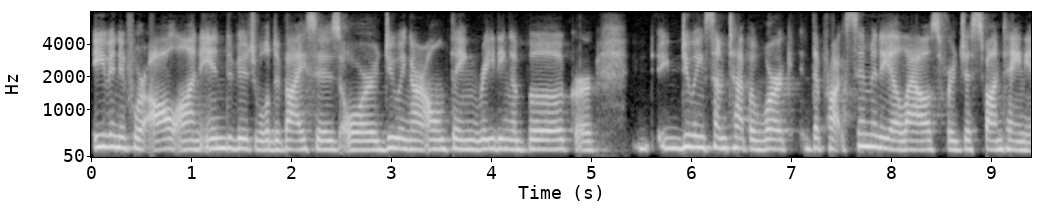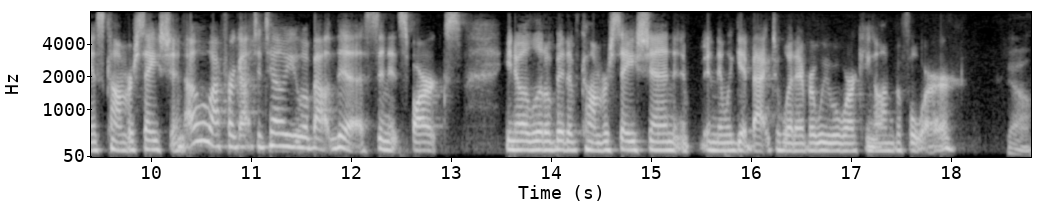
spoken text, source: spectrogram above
even if we're all on individual devices or doing our own thing, reading a book or doing some type of work, the proximity allows for just spontaneous conversation. Oh, I forgot to tell you about this. And it sparks, you know, a little bit of conversation. And then we get back to whatever we were working on before. Yeah.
